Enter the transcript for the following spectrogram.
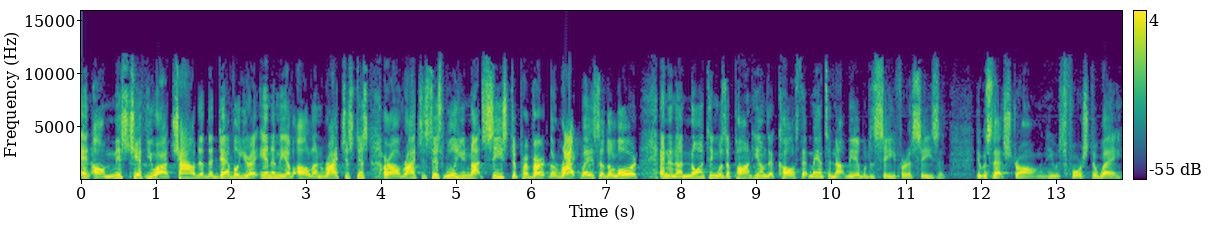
and all mischief. You are a child of the devil. You're an enemy of all unrighteousness or all righteousness. Will you not cease to pervert the right ways of the Lord? And an anointing was upon him that caused that man to not be able to see for a season. It was that strong, and he was forced away,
